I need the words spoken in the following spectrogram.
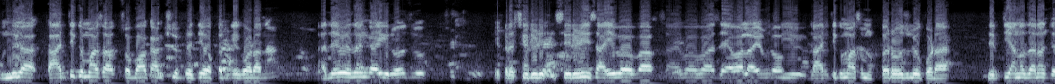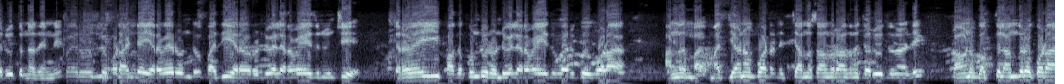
ముందుగా కార్తీక మాస శుభాకాంక్షలు ప్రతి ఒక్కరికి కూడా అదే విధంగా ఈ రోజు ఇక్కడ షిరిడి షిరిడి సాయిబాబా సాయిబాబా దేవాలయంలో ఈ కార్తీక మాసం ముప్పై రోజులు కూడా నిత్య అన్నదానం జరుగుతున్నదండి. ముప్పై రోజులు కూడా అంటే ఇరవై రెండు పది ఇరవై రెండు వేల ఇరవై ఐదు నుంచి ఇరవై పదకొండు రెండు వేల ఇరవై ఐదు వరకు కూడా అన్న మధ్యాహ్నం పూట నిత్య అన్న జరుగుతున్నది. కావున భక్తులందరూ కూడా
